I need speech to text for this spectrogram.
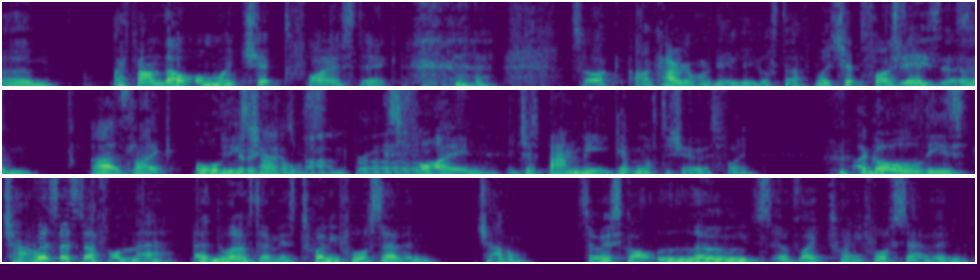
Um, I found out on my chipped Fire Stick, so I'll, I'll, carry on with the illegal stuff. My chipped Fire Stick um, has like all You're these channels. Banned, bro. It's fine. It just banned me. Get me off the show. It's fine. I got all these channels and stuff on there, and one of them is twenty four seven channel. So it's got loads of like 24 7.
